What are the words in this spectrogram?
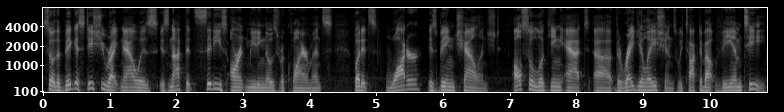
So the biggest issue right now is is not that cities aren't meeting those requirements, but it's water is being challenged. Also looking at uh, the regulations, we talked about VMT,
